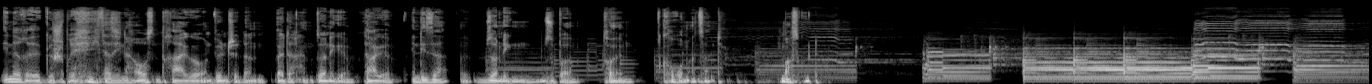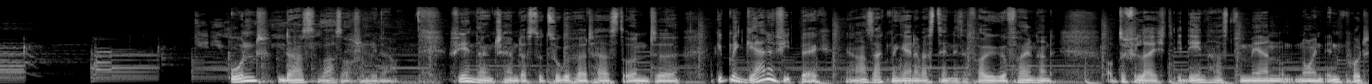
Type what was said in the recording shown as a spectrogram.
innere Gespräch, das ich nach außen trage und wünsche dann weiterhin sonnige Tage in dieser sonnigen, super tollen Corona-Zeit. Mach's gut. Und das war's auch schon wieder. Vielen Dank, Cham, dass du zugehört hast und äh, gib mir gerne Feedback. Ja, sag mir gerne, was dir in dieser Folge gefallen hat. Ob du vielleicht Ideen hast für mehr und neuen Input.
